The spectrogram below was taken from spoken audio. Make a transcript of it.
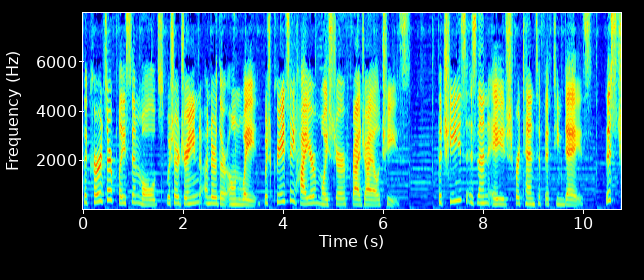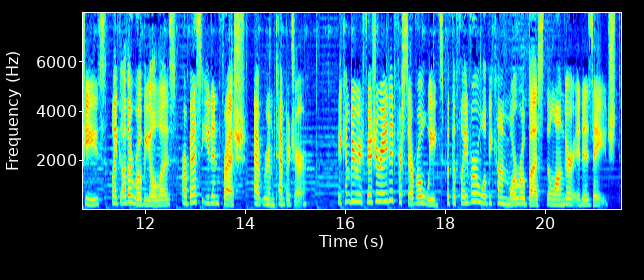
The curds are placed in molds, which are drained under their own weight, which creates a higher moisture, fragile cheese. The cheese is then aged for 10 to 15 days. This cheese, like other robiolas, are best eaten fresh at room temperature. It can be refrigerated for several weeks, but the flavor will become more robust the longer it is aged.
